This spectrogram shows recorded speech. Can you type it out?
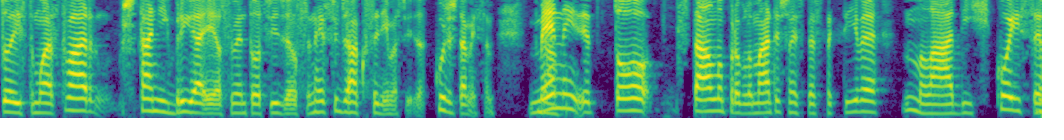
to je isto moja stvar, šta njih briga, jel se meni to sviđa, jel se ne sviđa, ako se njima sviđa. Kuže šta mislim. Meni je to stalno problematično iz perspektive mladih koji se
